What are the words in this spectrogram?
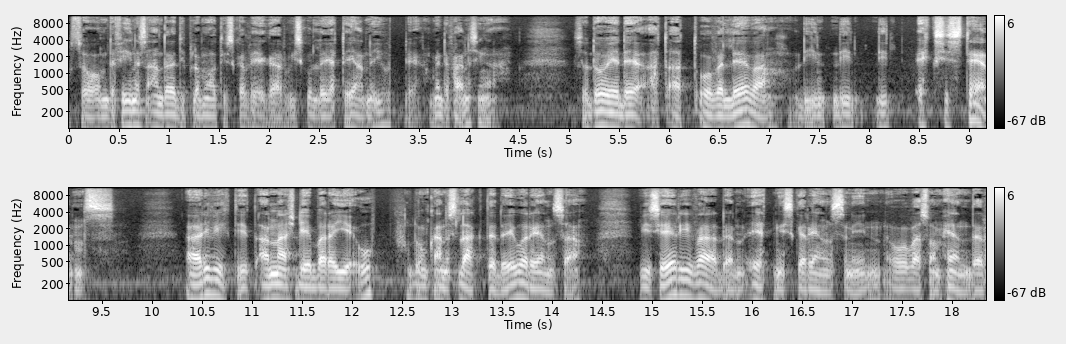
Så om det finns andra diplomatiska vägar, vi skulle jättegärna gjort det. Men det fanns inga. Så då är det att, att överleva, din, din, din existens är viktigt. Annars det är bara att ge upp. De kan slakta dig och rensa. Vi ser i världen etniska rensning och vad som händer,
